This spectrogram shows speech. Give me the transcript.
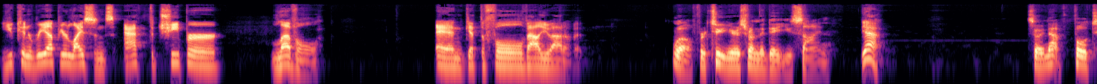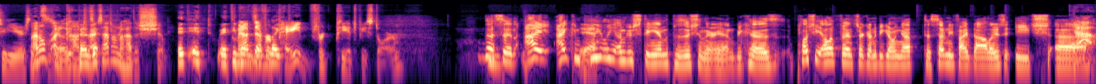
you can re up your license at the cheaper level and get the full value out of it. Well, for two years from the date you sign. Yeah. So not full two years. I don't write contracts. Depends I don't know how this shit. It it it I mean, I've depends. on, never like, paid for PhpStorm. Listen, I I completely understand the position they're in because plushy elephants are going to be going up to seventy five dollars each. Uh, yeah.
